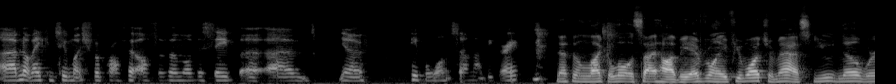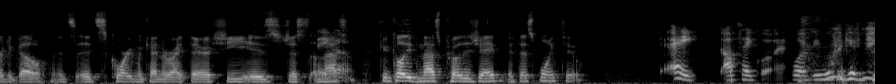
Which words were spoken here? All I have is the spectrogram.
Uh, I'm not making too much of a profit off of them, obviously, but um, you know, if people want some, that'd be great. Nothing like a little side hobby. Everyone, if you watch her mask, you know where to go. It's it's Corey McKenna right there. She is just a mass. Can call you the mass protege at this point too. Hey, I'll take whatever you want to give me.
